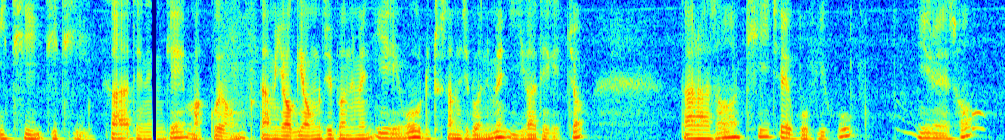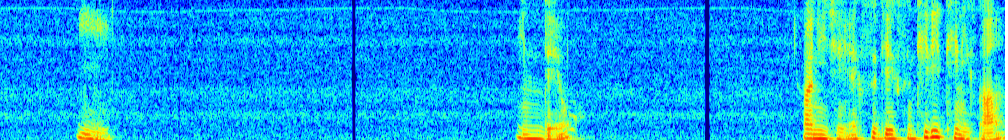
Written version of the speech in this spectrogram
2t dt가 되는 게 맞고요. 그 다음에 여기 0 집어넣으면 1이고 루트 3 집어넣으면 2가 되겠죠? 따라서 t제곱이고 1에서 2 인데요. 아니지. x dx는 t dt니까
